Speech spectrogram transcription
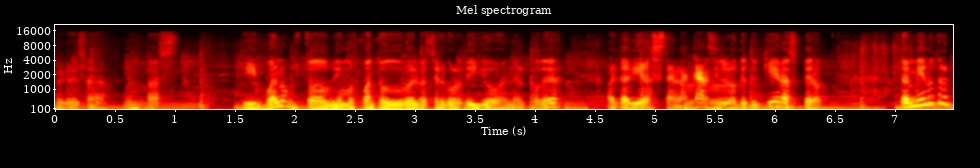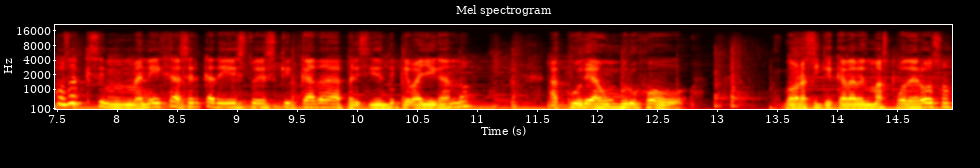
regresa en paz. Y bueno, pues todos vimos cuánto duró el Baster Gordillo en el poder. Ahorita dirás está en la cárcel, lo que tú quieras, pero también otra cosa que se maneja acerca de esto es que cada presidente que va llegando acude a un brujo, ahora sí que cada vez más poderoso.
